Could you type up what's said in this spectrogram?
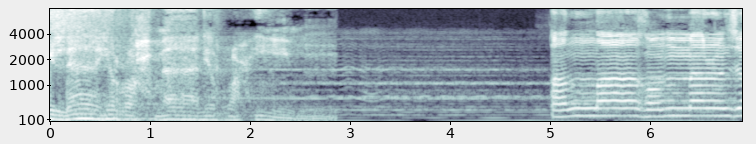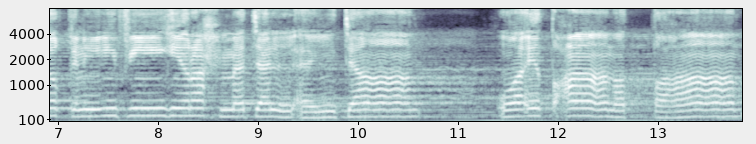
الله الرحمن الرحيم. اللهم ارزقني فيه رحمة الأيتام وإطعام الطعام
